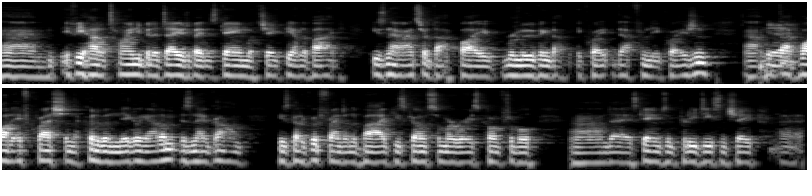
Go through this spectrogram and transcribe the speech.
Um, if he had a tiny bit of doubt about his game with JP on the bag, he's now answered that by removing that equa- that from the equation. Um, yeah. That what if question that could have been niggling at him is now gone. He's got a good friend in the bag. He's going somewhere where he's comfortable, and uh, his game's in pretty decent shape. Uh,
